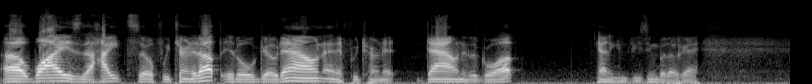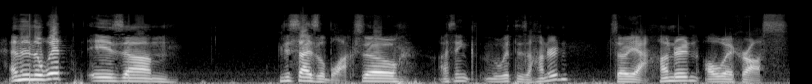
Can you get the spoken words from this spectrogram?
Uh, y is the height, so if we turn it up, it'll go down, and if we turn it down, it'll go up. Kind of confusing, but okay. And then the width is um, the size of the block. So I think the width is 100. So yeah, 100 all the way across.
